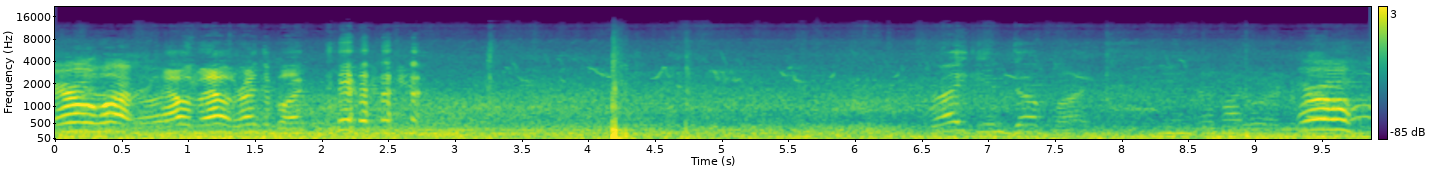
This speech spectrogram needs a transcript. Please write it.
Arrow up. That was that was right in the butt. right in the butt. Girl.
